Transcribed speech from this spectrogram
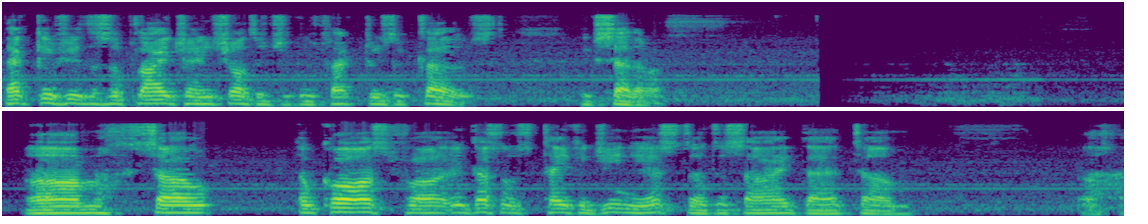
That gives you the supply chain shortage because factories are closed, etc. Um, so, of course, for, it doesn't take a genius to decide that um, uh,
